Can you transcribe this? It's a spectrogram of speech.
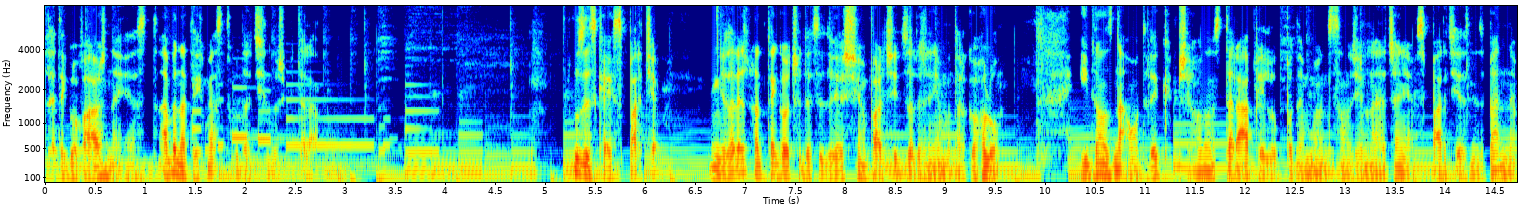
Dlatego ważne jest, aby natychmiast udać się do szpitala. Uzyskaj wsparcie. Niezależnie od tego, czy decydujesz się walczyć z zależeniem od alkoholu, idąc na odwyk, przechodząc terapię lub podejmując samodzielne leczenie, wsparcie jest niezbędne.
